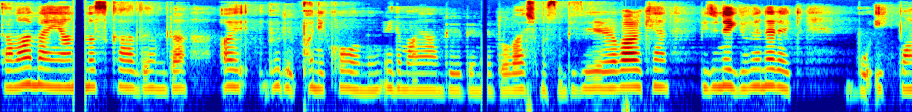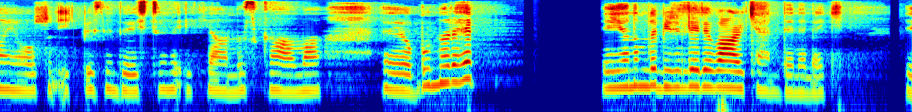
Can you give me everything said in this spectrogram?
tamamen yalnız kaldığımda ay böyle panik olmayayım elim ayağım birbirine dolaşmasın birileri varken birine güvenerek bu ilk banyo olsun ilk besin değiştirme ilk yalnız kalma e, bunları hep e, yanımda birileri varken denemek e,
